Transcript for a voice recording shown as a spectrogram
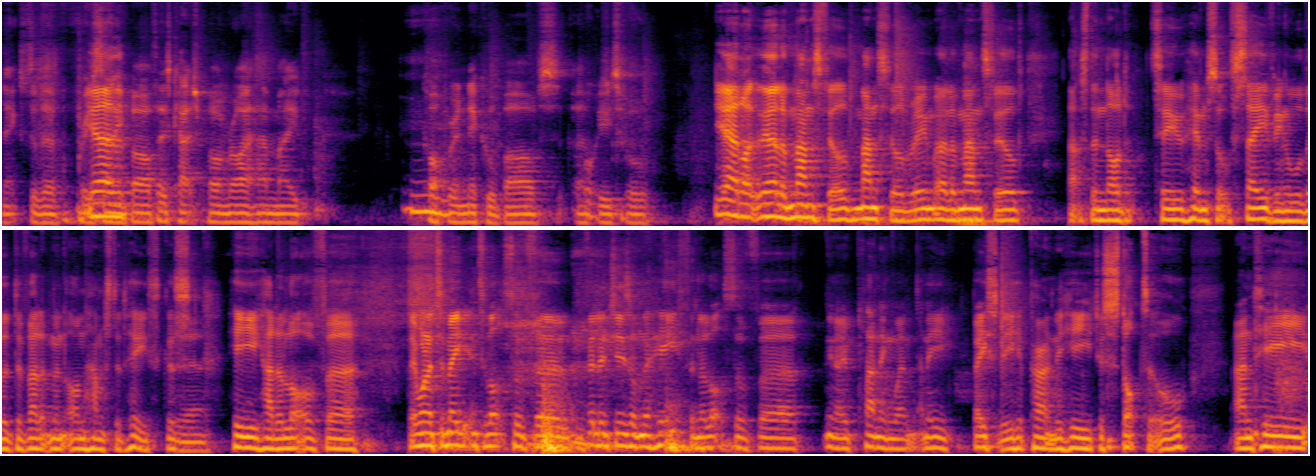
next to the Yeah. freestanding bath. There's Catchpole and Rye handmade copper and nickel baths, uh, beautiful. Yeah, like the Earl of Mansfield, Mansfield room, Earl of Mansfield. That's the nod to him sort of saving all the development on Hampstead Heath because Yeah. he had a lot of. Uh, they wanted to make it into lots of uh, villages on the heath, and a lots of uh, you know planning went. And he basically, apparently, he just stopped it all, and he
